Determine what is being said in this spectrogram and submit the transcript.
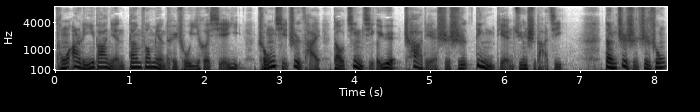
从2018年单方面退出伊核协议、重启制裁，到近几个月差点实施定点军事打击，但至始至终，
